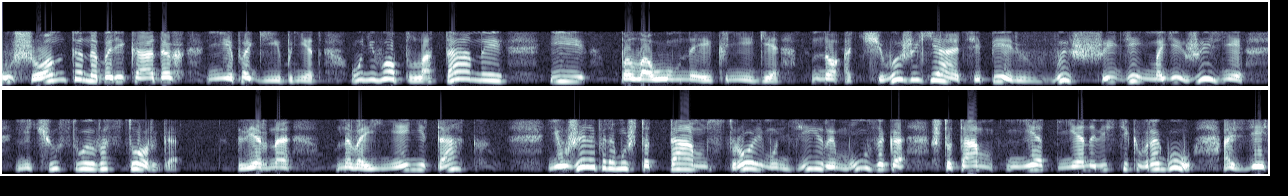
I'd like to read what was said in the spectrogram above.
Уж он-то на баррикадах не погибнет. У него платаны и полоумные книги. Но отчего же я теперь в высший день моей жизни не чувствую восторга? Верно, на войне не так». Неужели потому, что там строй, мундиры, музыка, что там нет ненависти к врагу, а здесь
